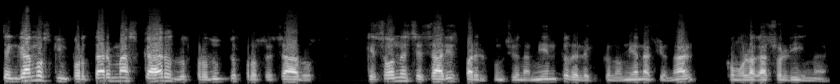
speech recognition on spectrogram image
tengamos que importar más caros los productos procesados que son necesarios para el funcionamiento de la economía nacional, como la gasolina.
